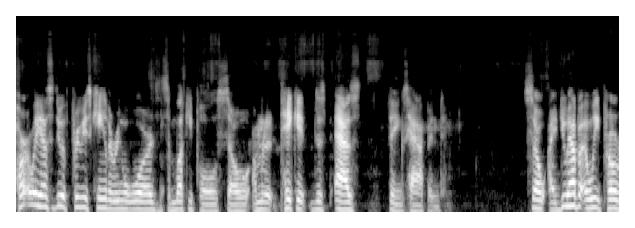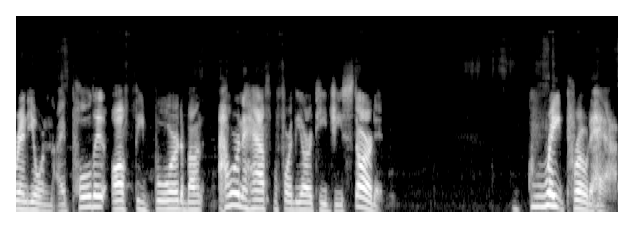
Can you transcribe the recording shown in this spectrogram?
partly has to do with previous King of the Ring awards and some lucky pulls, so I'm gonna take it just as things happened. So I do have an Elite Pro Randy Orton. I pulled it off the board about an hour and a half before the RTG started. Great pro to have.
